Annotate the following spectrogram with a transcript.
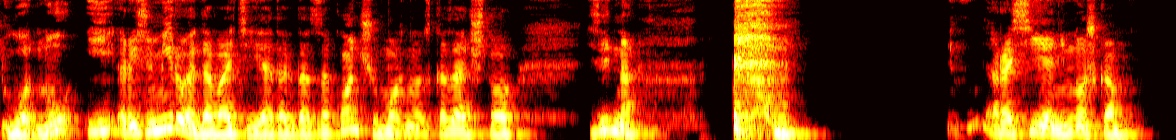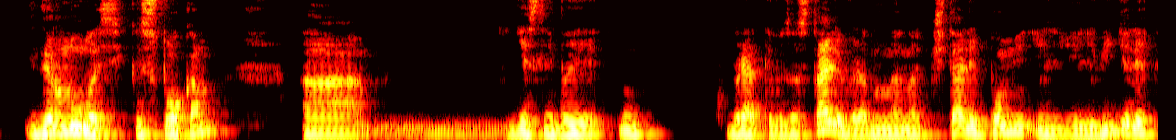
Вот, ну и резюмируя, давайте я тогда закончу. Можно сказать, что действительно Россия немножко вернулась к истокам. Если вы, ну, вряд ли вы застали, вряд ли, наверное, читали, помните или, или видели,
